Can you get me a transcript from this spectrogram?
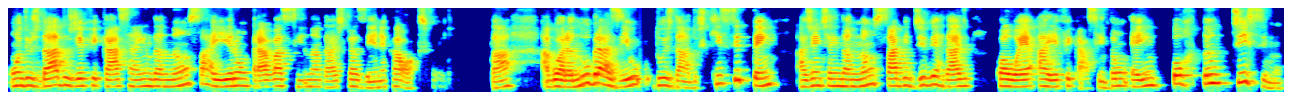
onde os dados de eficácia ainda não saíram para a vacina da AstraZeneca Oxford. Tá? Agora, no Brasil, dos dados que se tem, a gente ainda não sabe de verdade qual é a eficácia. Então, é importantíssimo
